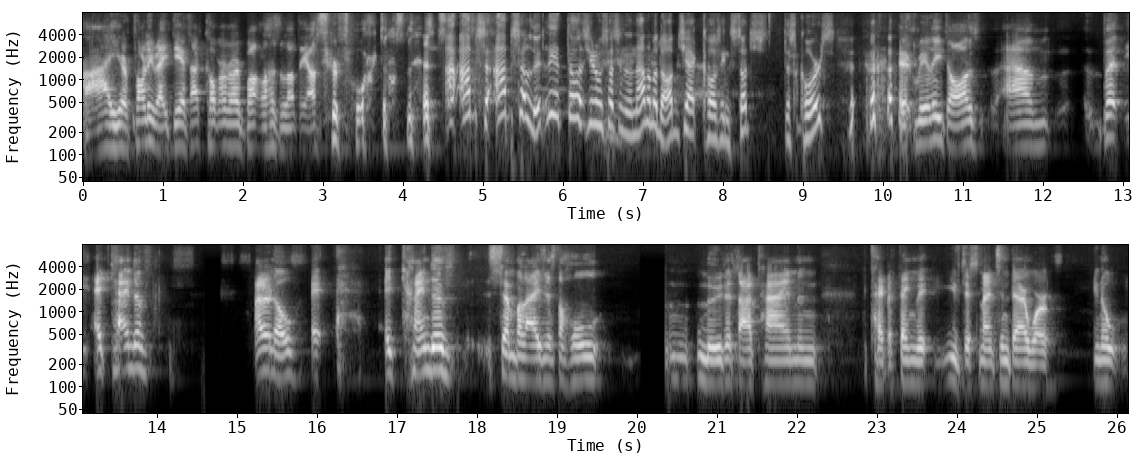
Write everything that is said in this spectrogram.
Ah, you're probably right, Dave. That Kopparberg bottle has a lot to answer for, doesn't it? Abs- absolutely, it does. You know, such an inanimate object causing such discourse. it really does. Um, but it kind of, I don't know. It, it kind of symbolizes the whole mood at that time and the type of thing that you've just mentioned there, where you know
